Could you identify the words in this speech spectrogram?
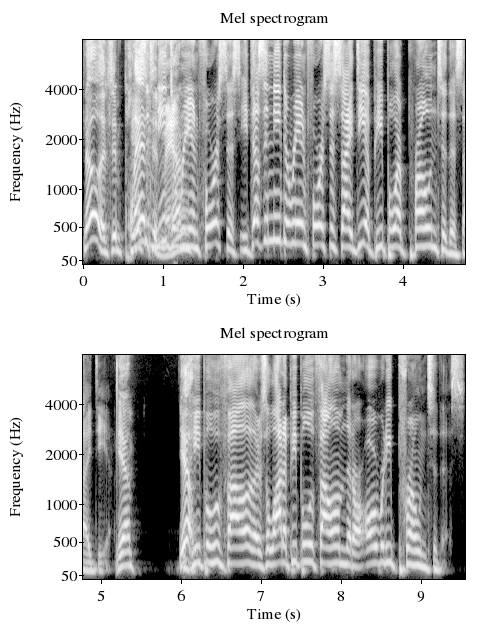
No, it's implanted. He doesn't need man. to reinforce this. He doesn't need to reinforce this idea. People are prone to this idea. yeah. The Yeah. people who follow, there's a lot of people who follow him that are already prone to this.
